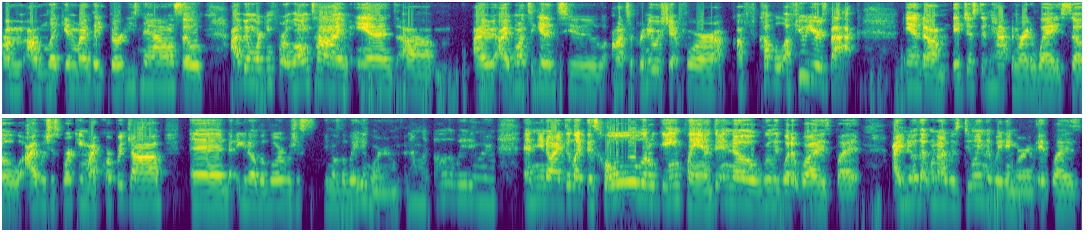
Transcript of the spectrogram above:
I'm I'm like in my late thirties now, so I've been working for a long time, and um, I, I want to get into entrepreneurship for a, a couple, a few years back, and um, it just didn't happen right away. So I was just working my corporate job, and you know, the Lord was just, you know, the waiting room, and I'm like, oh, the waiting room, and you know, I did like this whole little game plan. Didn't know really what it was, but I know that when I was doing the waiting room, it was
